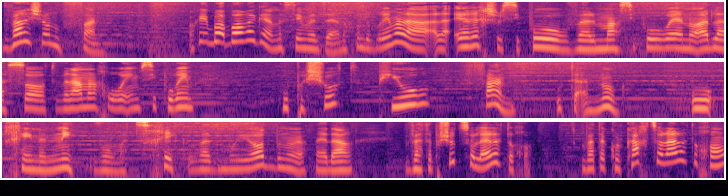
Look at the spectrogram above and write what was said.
דבר ראשון הוא fun. אוקיי, בוא, בוא רגע נשים את זה. אנחנו מדברים על, ה, על הערך של סיפור ועל מה סיפור אה, נועד לעשות ולמה אנחנו רואים סיפורים. הוא פשוט pure fun. הוא תענוג. הוא חינני והוא מצחיק והדמויות בנויות נהדר ואתה פשוט צולל לתוכו. ואתה כל כך צולל לתוכו אה,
